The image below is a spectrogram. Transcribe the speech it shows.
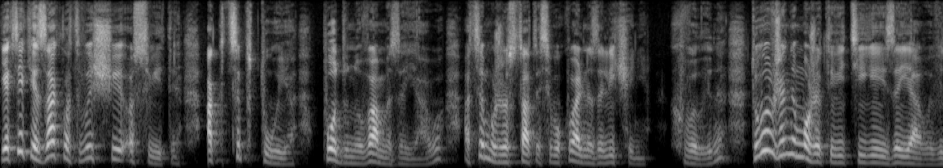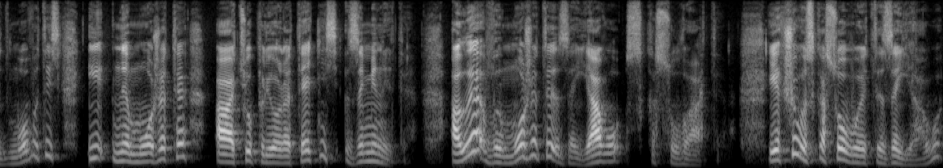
Як тільки заклад вищої освіти акцептує подану вами заяву, а це може статися буквально за лічені хвилини, то ви вже не можете від цієї заяви відмовитись і не можете а, цю пріоритетність замінити. Але ви можете заяву скасувати. Якщо ви скасовуєте заяву,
